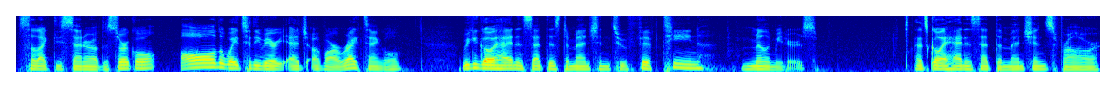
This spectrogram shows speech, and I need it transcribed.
select the center of the circle, all the way to the very edge of our rectangle, we can go ahead and set this dimension to 15 millimeters. Let's go ahead and set dimensions from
